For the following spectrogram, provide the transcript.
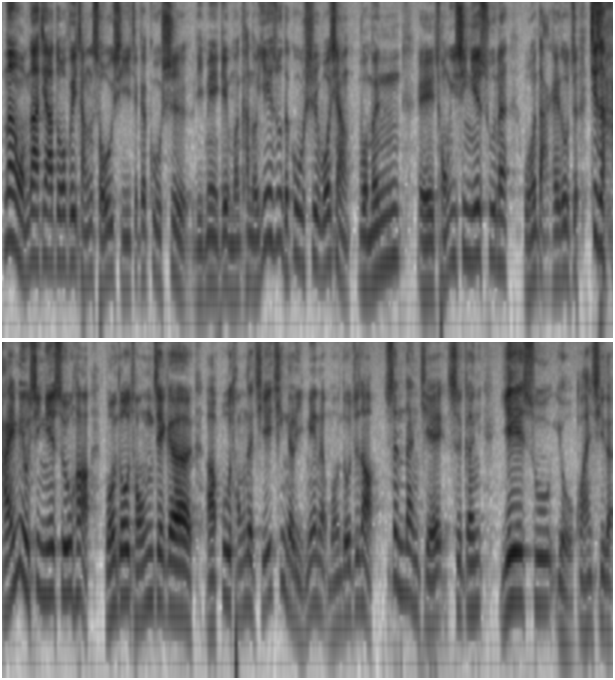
那我们大家都非常熟悉这个故事，里面给我们看到耶稣的故事。我想，我们诶从一信耶稣呢，我们大概都知，即使还没有信耶稣哈，我们都从这个啊不同的节庆的里面呢，我们都知道圣诞节是跟耶稣有关系的。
